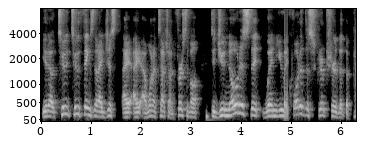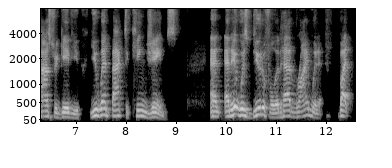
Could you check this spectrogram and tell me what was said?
you know two two things that I just I, I, I want to touch on. First of all, did you notice that when you quoted the scripture that the pastor gave you, you went back to King James, and and it was beautiful. It had rhyme with it. But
